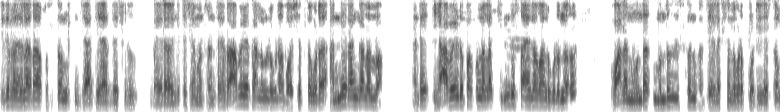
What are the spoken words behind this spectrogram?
ఇది ప్రజలారా ప్రస్తుతం జాతీయ అధ్యక్షుడు బైరా వెంకటేష్ ఏమంటారంటే రాబోయే కాలంలో కూడా భవిష్యత్తు కూడా అన్ని రంగాలలో అంటే యాభై ఏడు పక్కల కింది స్థాయిలో వాళ్ళు కూడా ఉన్నారు. వాళ్ళని ముందు ముందుకు తీసుకొని ప్రతి ఎలక్షన్లో కూడా పోటీ చేస్తాం.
